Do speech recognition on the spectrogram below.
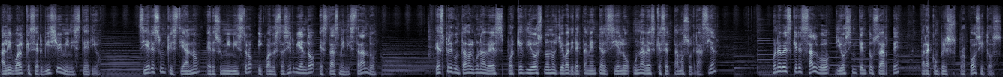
al igual que servicio y ministerio. Si eres un cristiano, eres un ministro y cuando estás sirviendo, estás ministrando. ¿Te has preguntado alguna vez por qué Dios no nos lleva directamente al cielo una vez que aceptamos su gracia? Una vez que eres salvo, Dios intenta usarte para cumplir sus propósitos.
